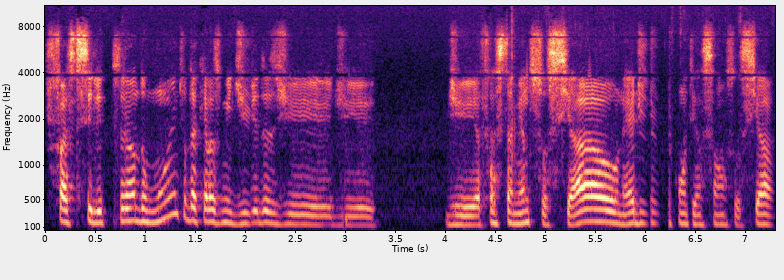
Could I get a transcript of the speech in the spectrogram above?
Facilitando muito daquelas medidas de, de de afastamento social, né, de contenção social,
